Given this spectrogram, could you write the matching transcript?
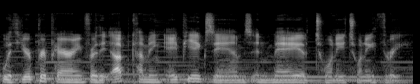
with your preparing for the upcoming AP exams in May of 2023.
